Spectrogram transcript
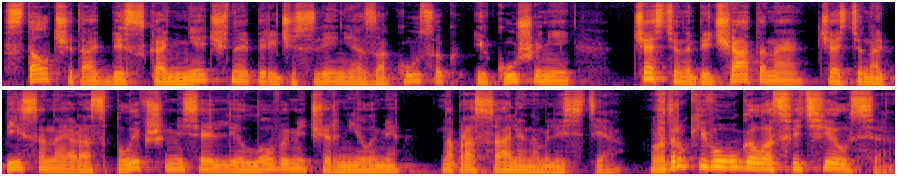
стал читать бесконечное перечисление закусок и кушаний, частью напечатанное, частью написанное расплывшимися лиловыми чернилами на просаленном листе. Вдруг его угол осветился,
